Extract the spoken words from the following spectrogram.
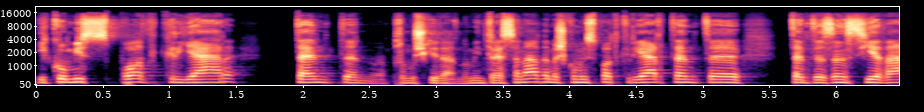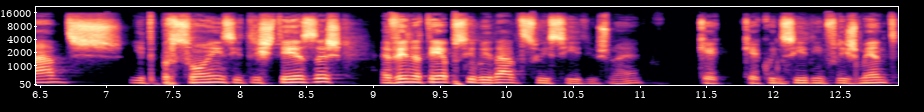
e como isso pode criar tanta, a promiscuidade não me interessa nada, mas como isso pode criar tanta, tantas ansiedades e depressões e tristezas, havendo até a possibilidade de suicídios, não é? Que, é, que é conhecido, infelizmente,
